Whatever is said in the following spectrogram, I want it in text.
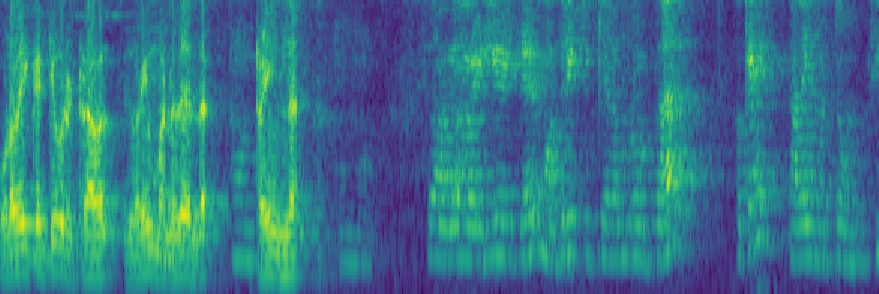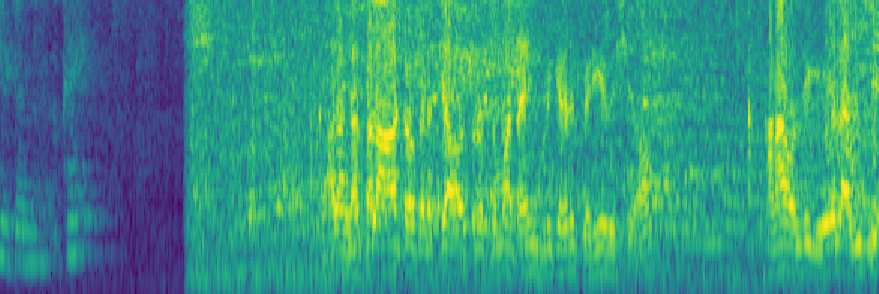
புடவை கட்டி ஒரு ட்ராவல் இதுவரையும் பண்ணதே இல்லை. ட்ரெயினில் ஆமாம் ஸோ அதான் ரெடி ஆகிட்டு மதுரைக்கு கிளம்புறோம் இப்போ. ஓகே தலையை மட்டும் சீவிட்டு வந்துடுறேன் ஓகே காலங்காத்தால ஆட்டோ கிடச்சி அவசர அவசரமாக ட்ரெயின் பிடிக்கிறது பெரிய விஷயம். ஆனால் வந்து ஏழு அஞ்சு.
